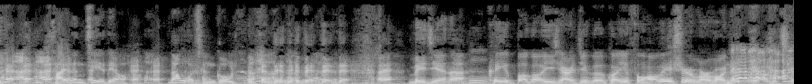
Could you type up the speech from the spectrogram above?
才能戒掉。那我成功了。对对对对对。哎，伟杰呢？可以报告一下这个关于凤凰卫视玩王者荣耀的情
